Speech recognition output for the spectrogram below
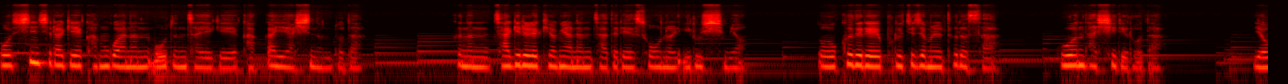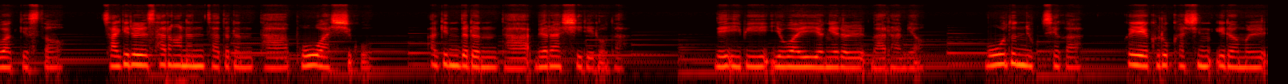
곧 신실하게 강구하는 모든 자에게 가까이 하시는도다. 그는 자기를 경외하는 자들의 소원을 이루시며 또 그들의 부르짖음을 들으사 구원하시리로다. 여호와께서 자기를 사랑하는 자들은 다 보호하시고 악인들은 다 멸하시리로다. 내 입이 여호와의 영예를 말하며 모든 육체가 그의 거룩하신 이름을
